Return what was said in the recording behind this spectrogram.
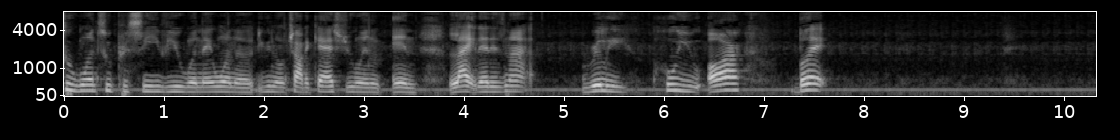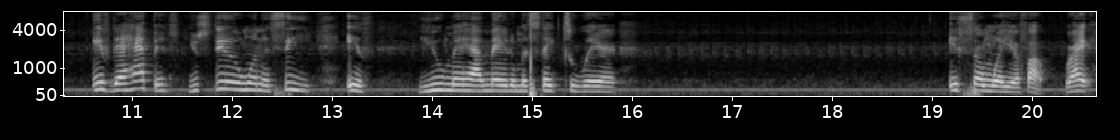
to want to perceive you when they want to, you know, try to cast you in in light that is not really who you are, but if that happens, you still want to see if you may have made a mistake to where it's somewhere your fault, right?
